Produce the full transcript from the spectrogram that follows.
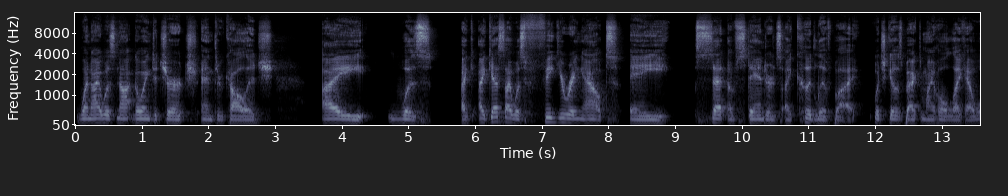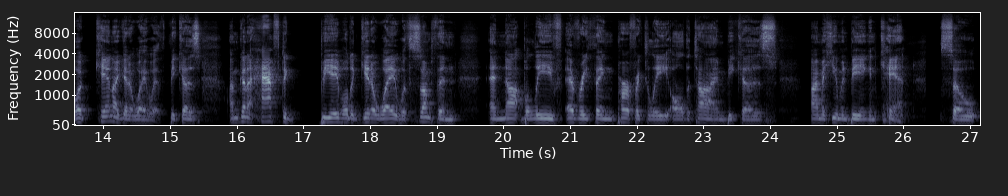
when I was not going to church and through college, I was, I, I guess I was figuring out a set of standards I could live by, which goes back to my whole like, how, what can I get away with? Because I'm going to have to be able to get away with something and not believe everything perfectly all the time because I'm a human being and can't. So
